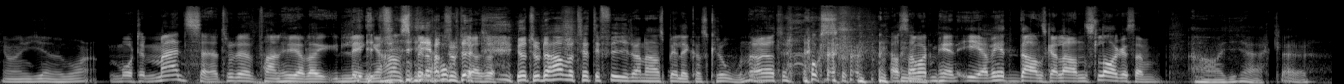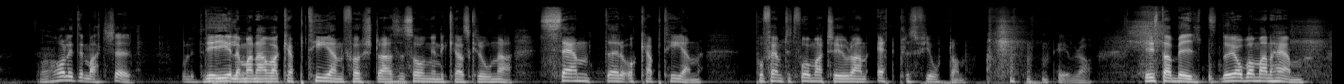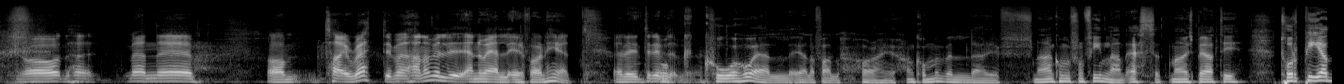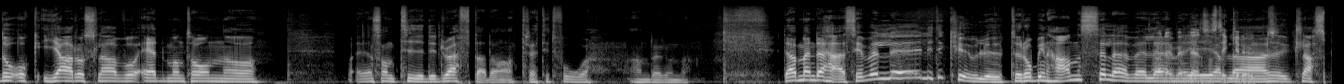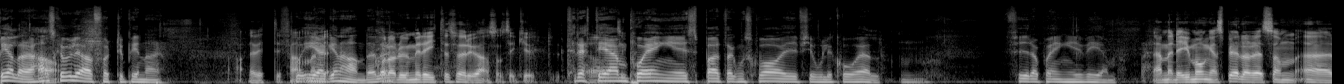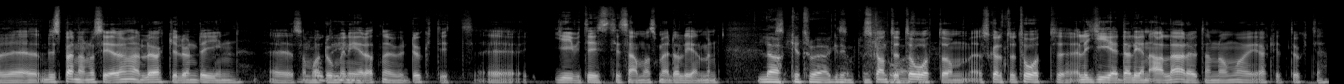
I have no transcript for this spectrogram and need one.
Ja, en Djurgården. Mårten Madsen. Jag trodde fan hur jävla länge han spelade Jag hockey trodde- alltså. Jag trodde han var 34 när han spelade i Karlskrona. Ja, jag tror också. Alltså, han har varit med en evighet i danska landslaget. Ja, jäklar. Han har lite matcher. Lite Det gillar man när han var kapten första säsongen i Karlskrona. Center och kapten. På 52 matcher gjorde han 1 plus 14. det är bra. Det är stabilt. Då jobbar man hem. Ja, här, men... Eh, ja, Tyretti, men han har väl NHL-erfarenhet? Eller inte det? Och KHL i alla fall har han ju. Han kommer väl därifrån. Nej, han kommer från Finland, S1. Man har ju spelat i Torpedo och Jaroslav och Edmonton och en sån tidig draftad då, 32 andra rundan. Ja, men det här ser väl eh, lite kul ut. Robin Hansel är väl Ja, det är en väl den som sticker jävla ut. klassspelare. Han Ja. ska väl göra 40 pinnar Ja, vet på fan. men egen hand, eller? Kollar du meriter så är det ju han som sticker ut. 31 Ja, tycker poäng i Spartak Moskva i fjol i KHL. Mm. Fyra poäng i VM. Ja, men det är ju många spelare som är, eh, det blir spännande att se den här Löke Lundin eh, som har Lundin. dominerat nu duktigt. Eh, givetvis tillsammans med Dahlén men Löke tror jag är grymt ska inte på, ta alltså. åt dem, ska inte ta åt, eller ge Dahlén all ära utan de var ju jäkligt duktiga.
